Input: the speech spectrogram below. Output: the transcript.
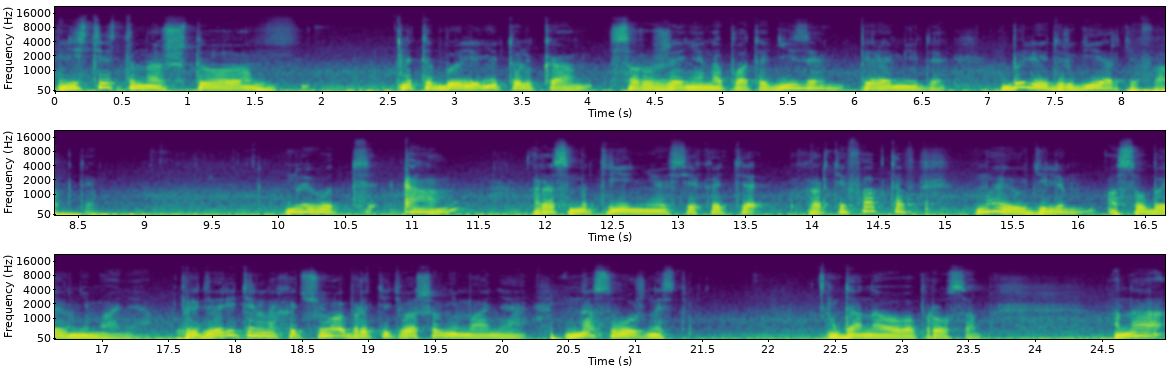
Естественно, что это были не только сооружения на плато Гизы, пирамиды, были и другие артефакты. Ну и вот рассмотрению всех этих артефактов мы уделим особое внимание. Предварительно хочу обратить ваше внимание на сложность данного вопроса. Она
